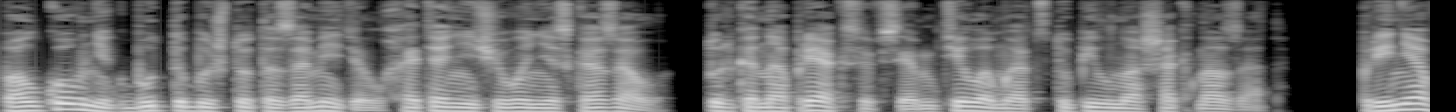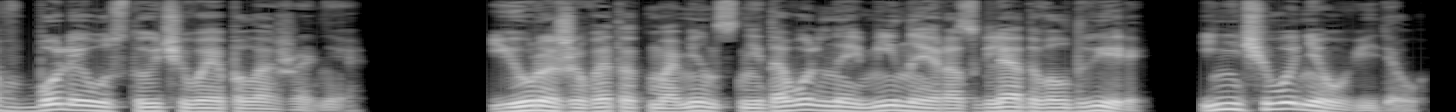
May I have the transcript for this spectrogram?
Полковник будто бы что-то заметил, хотя ничего не сказал, только напрягся всем телом и отступил на шаг назад, приняв более устойчивое положение. Юра же в этот момент с недовольной миной разглядывал дверь и ничего не увидел.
